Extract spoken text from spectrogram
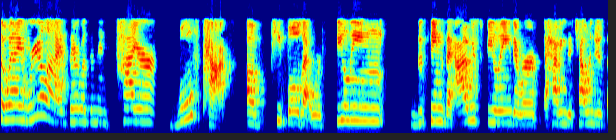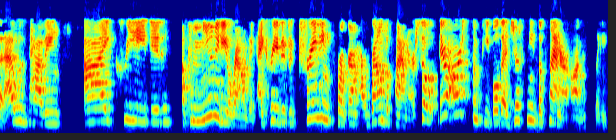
So when I realized there was an entire wolf pack of people that were feeling the things that I was feeling. They were having the challenges that I was having. I created a community around it. I created a training program around the planner. So there are some people that just need the planner, honestly,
